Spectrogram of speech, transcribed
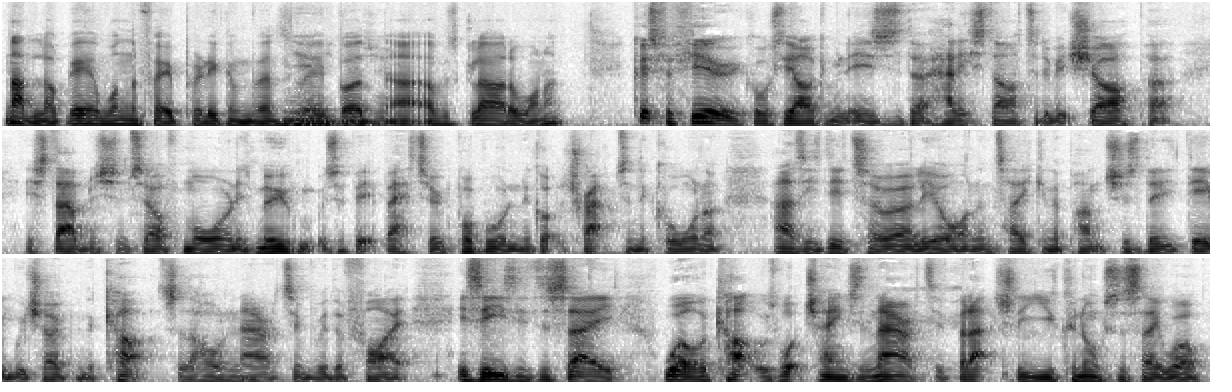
not lucky. I won the fight pretty convincingly, Yeah, you did, but yeah. I I was glad I won it. Because for Fury, of course, the argument is that had he started a bit sharper, established himself more, and his movement was a bit better, he probably wouldn't have got trapped in the corner as he did so early on and taken the punches that he did, which opened the cut. So the whole narrative with the fight, it's easy to say, well, the cut was what changed the narrative, but actually you can also say, well,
